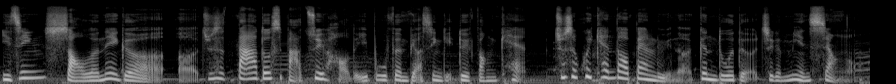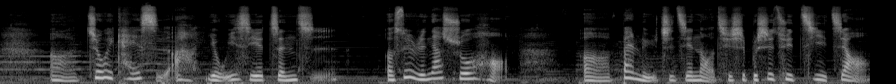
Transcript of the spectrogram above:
已经少了那个，呃，就是大家都是把最好的一部分表现给对方看，就是会看到伴侣呢更多的这个面相哦，呃，就会开始啊有一些争执，呃，所以人家说哈，呃，伴侣之间呢，其实不是去计较。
